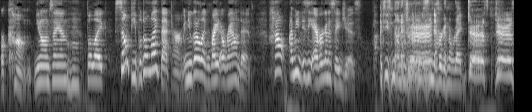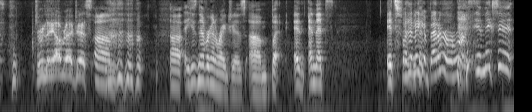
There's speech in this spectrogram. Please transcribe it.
or cum, you know what I'm saying? Mm-hmm. But like some people don't like that term and you got to like write around it. How? I mean, is he ever gonna say jizz? Uh, he's not ever. He's never gonna write jizz, jizz, truly outrageous. Um, uh, he's never gonna write jizz. Um, but and and that's it's funny. Does it make it better or worse? it makes it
